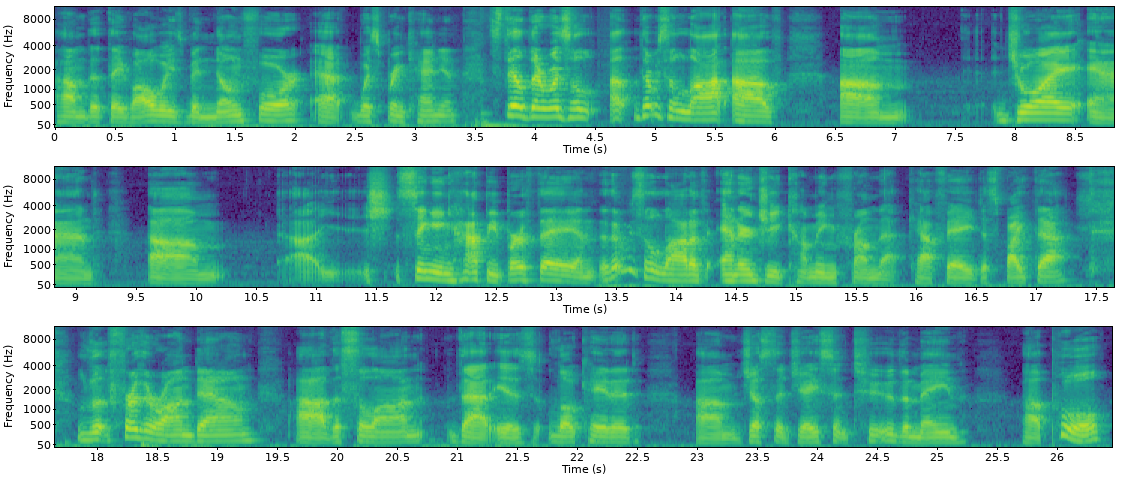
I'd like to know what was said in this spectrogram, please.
Um, that they've always been known for at Whispering Canyon. Still, there was a, there was a lot of um, joy and um, uh, singing happy birthday and there was a lot of energy coming from that cafe despite that. L- further on down uh, the salon that is located um, just adjacent to the main uh, pool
